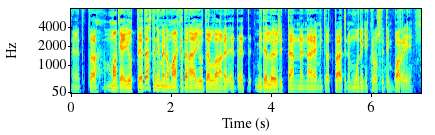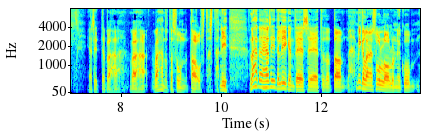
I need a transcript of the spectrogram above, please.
Eli tota, makea juttu. Ja tästä nimenomaan ehkä tänään jutellaan, että et, et, miten löysit tänne näin, miten olet päätynyt muutenkin CrossFitin pariin ja sitten vähän, vähän, vähän tota sun taustasta. Niin lähdetään ihan siitä liikenteeseen, että tota, minkälainen sulla on ollut niin kuin,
